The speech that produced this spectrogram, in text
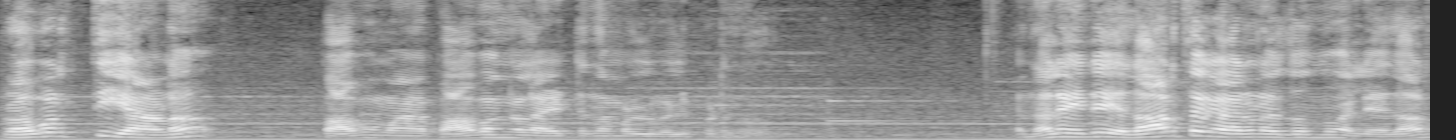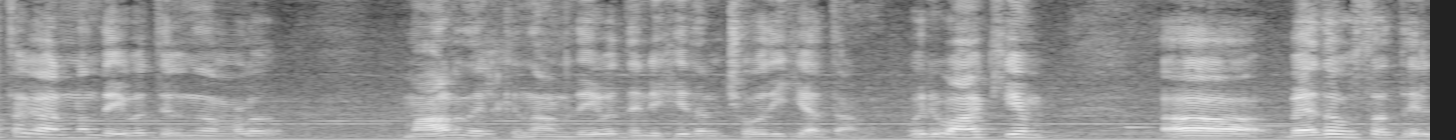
പ്രവൃത്തിയാണ് പാപമായ പാപങ്ങളായിട്ട് നമ്മൾ വെളിപ്പെടുന്നത്. എന്നാൽ അതിന്റെ യഥാർത്ഥ കാരണം ഇതൊന്നും അല്ല യഥാർത്ഥ കാരണം ദൈവത്തിൽ നിന്ന് നമ്മൾ മാറി നിൽക്കുന്നതാണ്. ദൈവത്തിന്റെ ഹിതം ചോദിക്കാത്തതാണ്. ഒരു വാക്യം വേദപുസ്തകത്തിൽ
